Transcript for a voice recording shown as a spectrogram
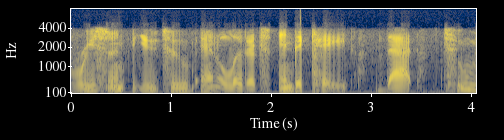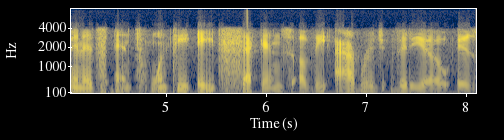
Recent YouTube analytics indicate that 2 minutes and 28 seconds of the average video is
